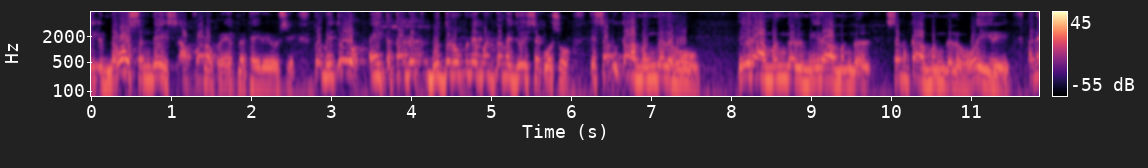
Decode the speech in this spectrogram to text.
એક નવો સંદેશ આપવાનો પ્રયત્ન થઈ રહ્યો છે. તો મિત્રો, અહીં તથાગત બુદ્ધ રૂપને પણ તમે જોઈ શકો છો કે સબકા મંગલ હો. તેરા મંગલ, મેરા મંગલ, સબકા મંગલ હોય રે. અને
